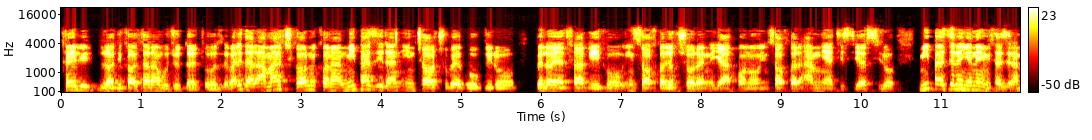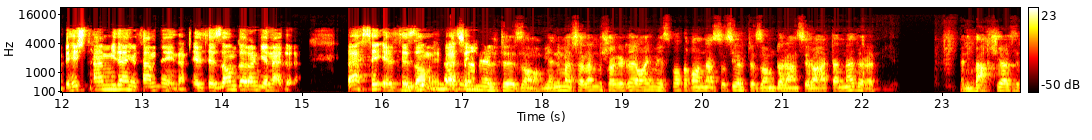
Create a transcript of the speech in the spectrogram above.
خیلی رادیکال تر هم وجود داره تو ولی در عمل چیکار می‌کنن؟ میپذیرن این چارچوب حقوقی رو ولایت فقیه و این ساختار شورای نگهبان و این ساختار امنیتی سیاسی رو میپذیرن یا نمیپذیرن؟ بهش تم میدن یا تم نمیدن؟ التزام دارن یا ندارن؟ بحث التزامه بحث التزام. یعنی مثلا شاگردای آقای مصباح به قانون اساسی التزام دارن صراحتا ندارن دیگه. یعنی بخشی از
